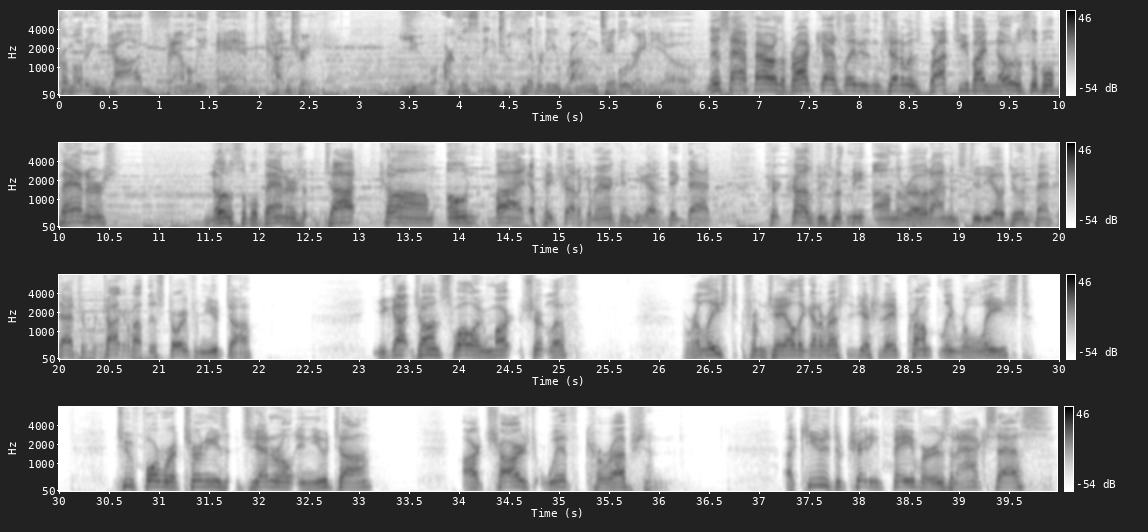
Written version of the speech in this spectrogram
Promoting God, family, and country. You are listening to Liberty Roundtable Radio. This half hour of the broadcast, ladies and gentlemen, is brought to you by Noticeable Banners. NoticeableBanners.com, owned by a patriotic American. You got to dig that. Kurt Crosby's with me on the road. I'm in studio doing fantastic. We're talking about this story from Utah. You got John Swallow and Mark Shurtleff released from jail. They got arrested yesterday, promptly released. Two former attorneys general in Utah are charged with corruption, accused of trading favors and access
